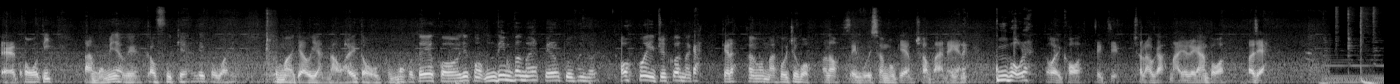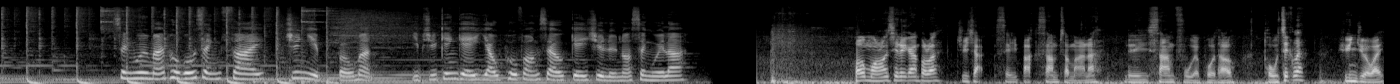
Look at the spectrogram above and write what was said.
誒多啲。但係門面有嘅夠闊嘅呢個位，咁啊有人流喺度，咁我覺得一個一個五點五分位，俾多半分佢。好，我業主該買家，記得香港買鋪租鋪，好咯，盛匯商務基金創辦人嚟嘅咧，沽鋪咧都可以 call 直接出樓價買咗呢間鋪啊，多謝。盛匯買鋪保證快、專業、保密，业主经纪有铺放售，记住联络盛会啦。好，望落去呢间铺咧，注册四百三十万啦，呢三户嘅铺头，图积咧。圈住位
